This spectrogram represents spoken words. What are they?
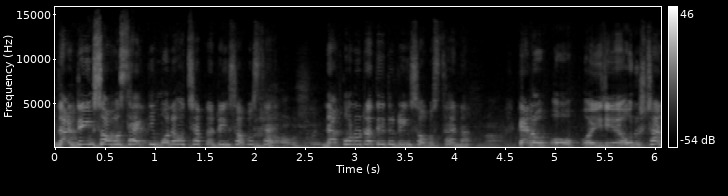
না ড্রিঙ্কস অবস্থায় কি মনে হচ্ছে আপনার ড্রিঙ্কস অবস্থায়? হ্যাঁ, না কোনোটাতেই তো ড্রিঙ্কস অবস্থায় না। কেন? ওই যে অনুষ্ঠান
